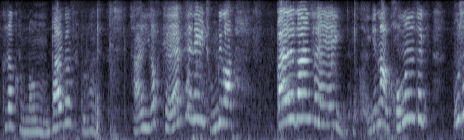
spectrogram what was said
그래, 그럼 빨간색으로 해. 자, 이렇게 펜이 좀비가 빨간 색이나 검은색, 무슨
